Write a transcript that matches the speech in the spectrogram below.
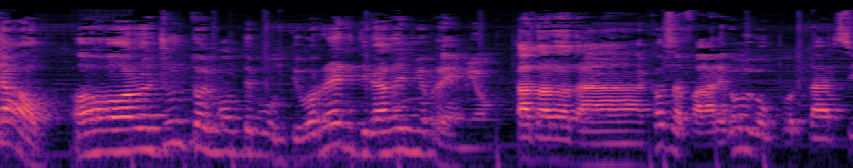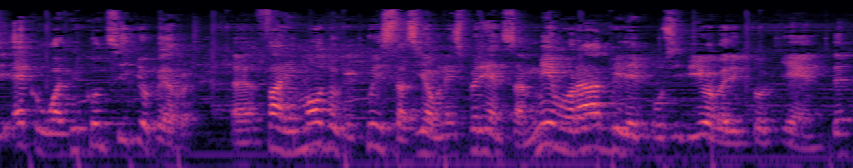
Ciao, ho raggiunto il Monte Punti, vorrei ritirare il mio premio. Ta ta ta ta. Cosa fare? Come comportarsi? Ecco qualche consiglio per eh, fare in modo che questa sia un'esperienza memorabile e positiva per il tuo cliente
